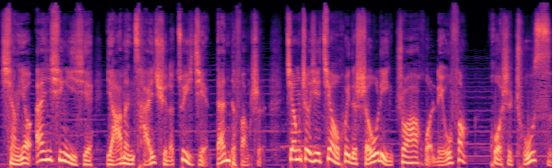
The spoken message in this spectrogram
想要安心一些，衙门采取了最简单的方式，将这些教会的首领抓获流放，或是处死，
